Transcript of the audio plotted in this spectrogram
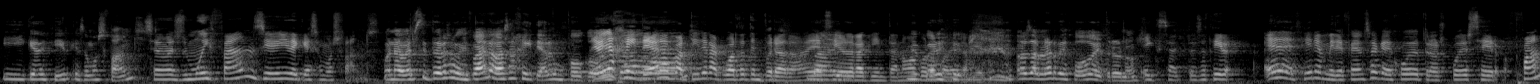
Y qué decir, que somos fans. Somos muy fans y hoy de qué somos fans. Bueno, a ver si tú eres muy fan o vas a hatear un poco. Yo voy a hatear a partir de la cuarta temporada, es Vale. decir, de la quinta, no me, Me acuerdo cuál era. Vamos a hablar de Juego de Tronos. Exacto, es decir, he de decir en mi defensa que de Juego de Tronos puede ser fan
